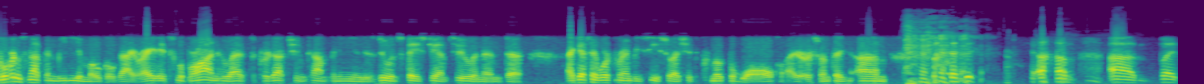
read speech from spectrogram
Jordan's not the media mogul guy, right? It's LeBron who has the production company and is doing Space Jam 2 and then uh, I guess I work for NBC, so I should promote the wall or something. Um, but, um, um, but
